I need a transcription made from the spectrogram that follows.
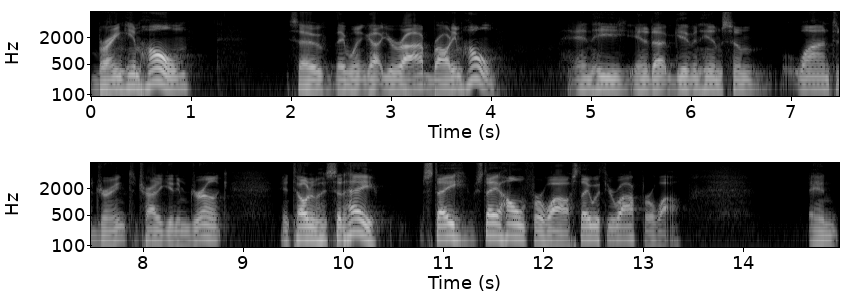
bring him home." So they went got Uriah, brought him home, and he ended up giving him some wine to drink to try to get him drunk, and told him he said, "Hey, stay stay at home for a while, stay with your wife for a while." And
